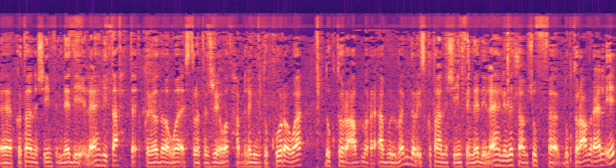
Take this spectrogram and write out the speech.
قطاع الناشئين في النادي الأهلي تحت قيادة واستراتيجية واضحة من لجنة الكورة ودكتور عمرو أبو المجد رئيس قطاع الناشئين في النادي الأهلي. نطلع نشوف دكتور عمرو قال إيه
